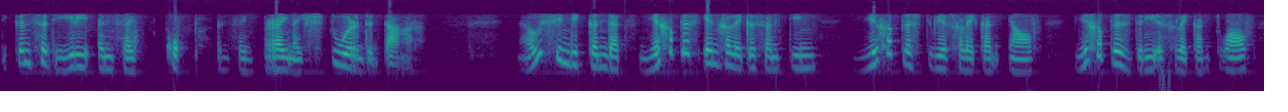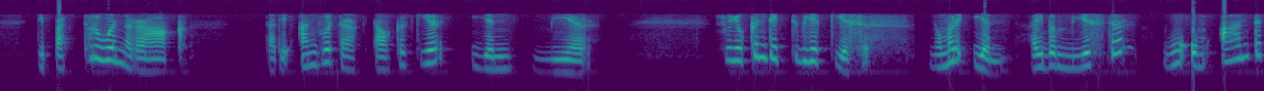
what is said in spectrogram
Die kind sit hierdie in sy kop, in sy brein, hy stoor dit daar. Nou sien die kind dat 9 + 1 gelyk is aan 10, 9 + 2 is gelyk aan 11, 9 + 3 is gelyk aan 12. Die patroon raak dat die antwoord raak elke keer 1 meer. So jou kind het twee keuses. Nommer 1, hy bemeester hoe om aan te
